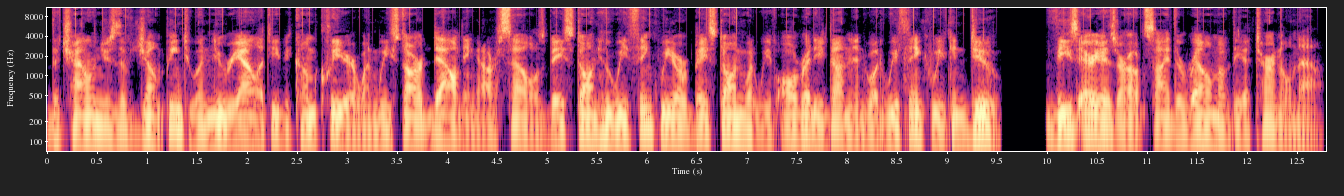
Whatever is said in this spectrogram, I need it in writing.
The challenges of jumping to a new reality become clear when we start doubting ourselves based on who we think we are based on what we've already done and what we think we can do. These areas are outside the realm of the eternal now.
